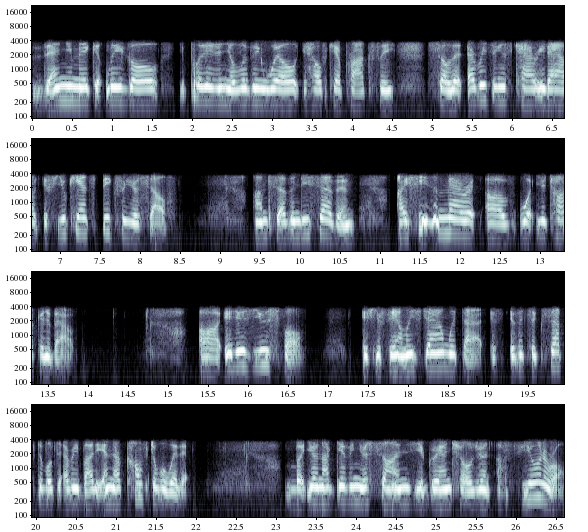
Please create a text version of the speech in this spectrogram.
then you make it legal. You put it in your living will, your healthcare proxy, so that everything is carried out. If you can't speak for yourself, I'm 77. I see the merit of what you're talking about. Uh, it is useful if your family's down with that, if, if it's acceptable to everybody and they're comfortable with it. But you're not giving your sons, your grandchildren a funeral.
